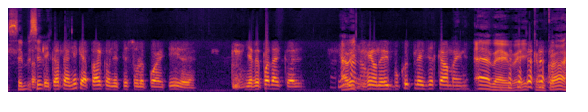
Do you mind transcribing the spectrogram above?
C'est, Parce que quand Annick a parlé qu'on était sur le pointé, il n'y avait pas d'alcool ah oui? on a eu beaucoup de plaisir quand même. Eh ben oui, comme quoi,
